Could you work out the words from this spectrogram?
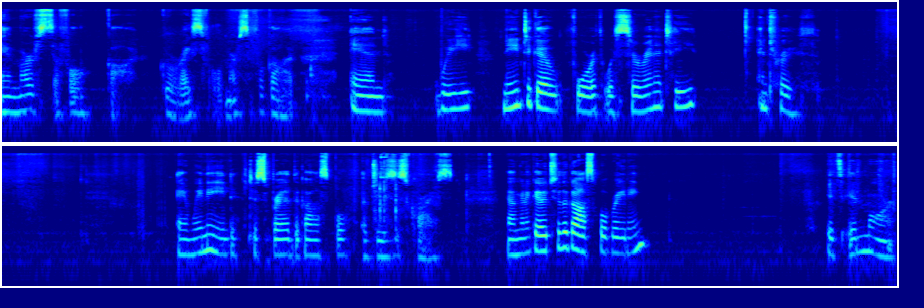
and merciful God, graceful, merciful God. And we need to go forth with serenity and truth. And we need to spread the gospel of Jesus Christ. Now I'm going to go to the gospel reading. It's in Mark.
